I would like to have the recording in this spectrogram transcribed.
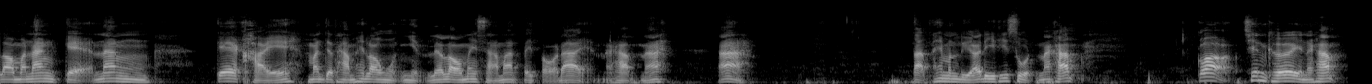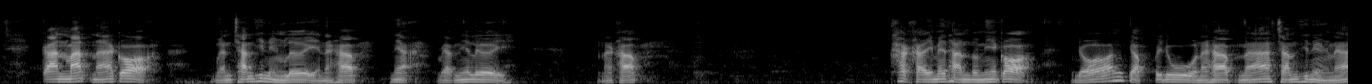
เรามานั่งแกะนั่ง ก้ไข มันจะทำให้เราหงุดหงิด แล้วเราไม่สามารถไปต่อได้นะครับนะอะตัดให้มันเหลือดีที่สุดนะครับ ก็เช่นเคยนะครับ การมัดนะก็เหมือนชั้นที่หนึ่งเลยนะครับ เนี่ยแบบนี้เลยนะครับ ถ้าใครไม่ทันตรงนี้ก็ย้อนกลับไปดูนะครับนะชั้นที่หนึ่งนะ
